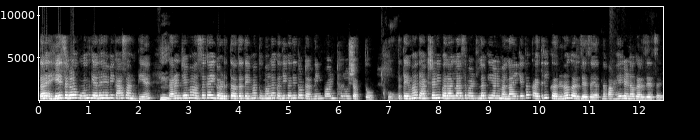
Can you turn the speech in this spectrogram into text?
तर हे सगळं होऊन गेलं हे मी का सांगतेय? कारण जेव्हा असं काही घडतं तर तेव्हा तुम्हाला कधी कधी तो टर्निंग पॉईंट ठरू शकतो. हो. तर तेव्हा त्या क्षणी परागला असं वाटलं की आणि मला ऐक तर काहीतरी करणं गरजेचं आहे यातनं बाहेर येणं गरजेचं आहे.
